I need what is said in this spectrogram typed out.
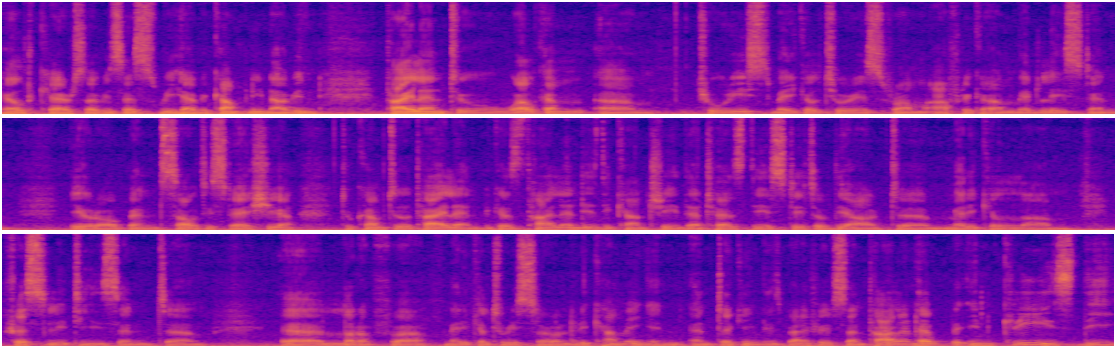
healthcare services. We have a company now in Thailand to welcome um, tourists, medical tourists from Africa, Middle East, and Europe and Southeast Asia to come to Thailand because Thailand is the country that has the state-of-the-art uh, medical um, facilities and um, a lot of uh, medical tourists are already coming in and taking these benefits. And Thailand have increased the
